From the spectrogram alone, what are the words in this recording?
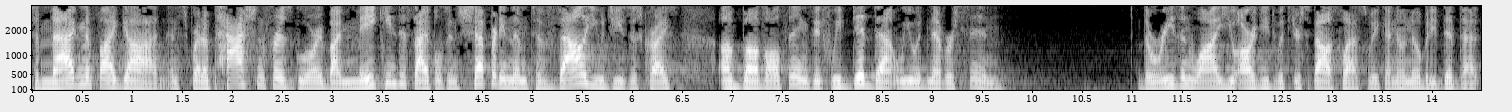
to magnify God and spread a passion for His glory by making disciples and shepherding them to value Jesus Christ above all things. If we did that, we would never sin. The reason why you argued with your spouse last week, I know nobody did that,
